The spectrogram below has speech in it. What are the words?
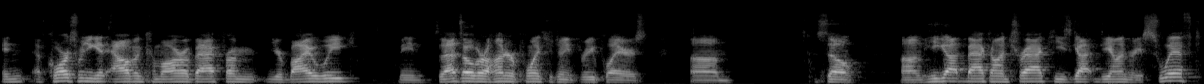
And of course, when you get Alvin Kamara back from your bye week, I mean, so that's over 100 points between three players. Um, so um, he got back on track. He's got D'Andre Swift.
